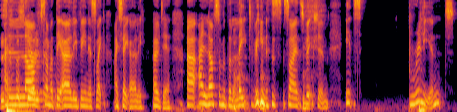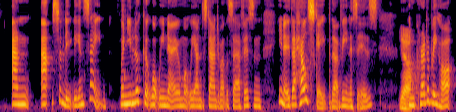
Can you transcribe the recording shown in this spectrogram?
this I is the scary love some of the early Venus, like I say early. Oh dear. Uh, I love some of the late Venus science fiction. It's brilliant and absolutely insane. When you look at what we know and what we understand about the surface and, you know, the hellscape that Venus is, yeah. incredibly hot,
